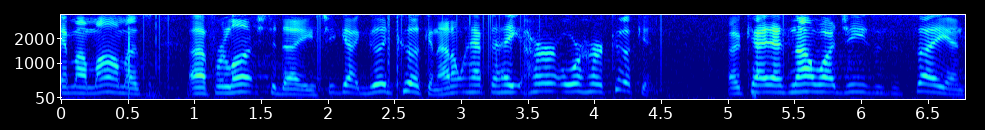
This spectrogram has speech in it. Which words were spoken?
at my mama's uh, for lunch today. She got good cooking. I don't have to hate her or her cooking. Okay, that's not what Jesus is saying.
